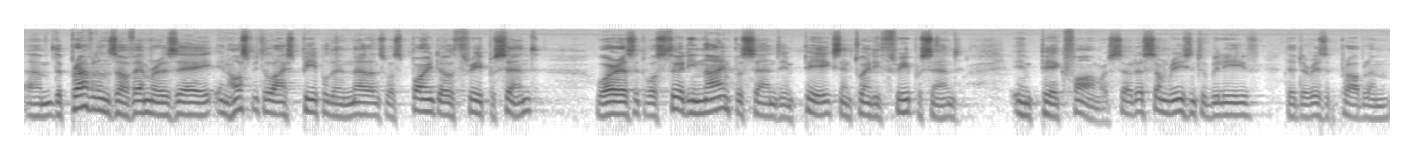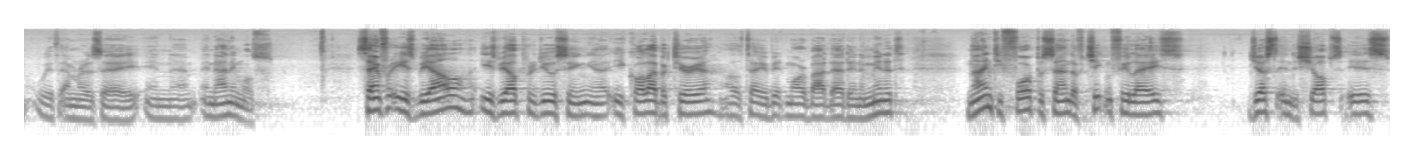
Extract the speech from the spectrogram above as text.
um, the prevalence of MRSA in hospitalized people in the Netherlands was 0.03%, whereas it was 39% in pigs and 23% in pig farmers. So there's some reason to believe that there is a problem with MRSA in, um, in animals. Same for ESBL, ESBL producing uh, E. coli bacteria. I'll tell you a bit more about that in a minute. 94% of chicken fillets just in the shops is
